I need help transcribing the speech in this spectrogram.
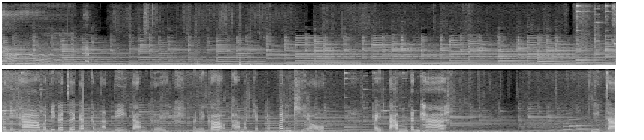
จ้าแอปสวัสดีค่ะ วันนี้ก็เจอกันกับนัตตี้ตามเคย วันนี้ก็พามาเก็บแอปเปิลเขียว ไปตำกันค่ะ นี่จ้า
